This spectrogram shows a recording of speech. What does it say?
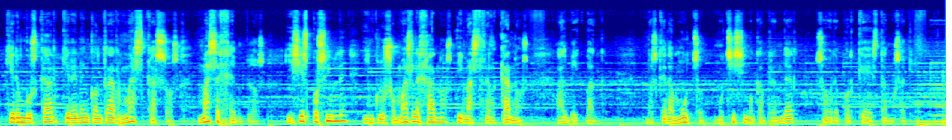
quieren buscar, quieren encontrar más casos, más ejemplos y si es posible incluso más lejanos y más cercanos al Big Bang. Nos queda mucho, muchísimo que aprender sobre por qué estamos aquí.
